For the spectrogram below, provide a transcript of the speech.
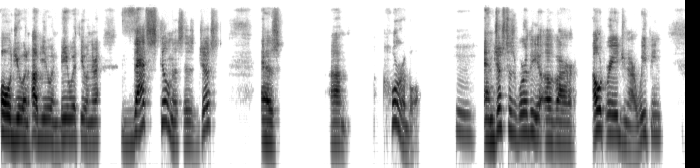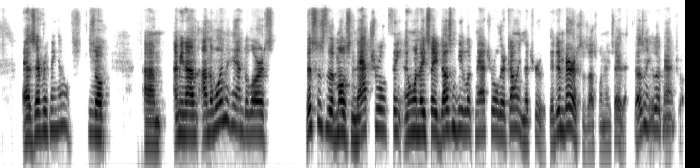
hold you and hug you and be with you. And the, that stillness is just as um, horrible Mm, and just as worthy of our outrage and our weeping as everything else. So, um, I mean, on, on the one hand, Dolores, this is the most natural thing. And when they say, doesn't he look natural? They're telling the truth. It embarrasses us when they say that. Doesn't he look natural?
